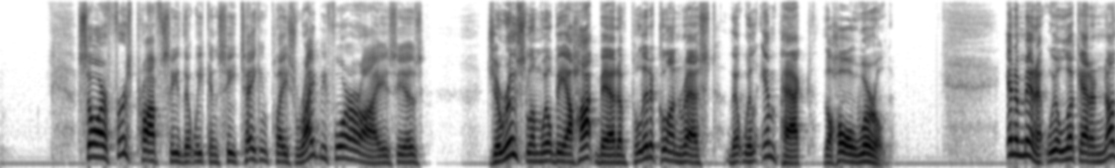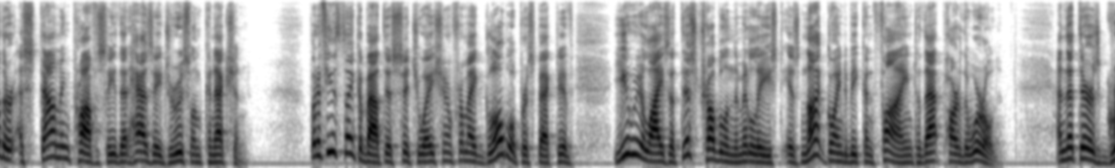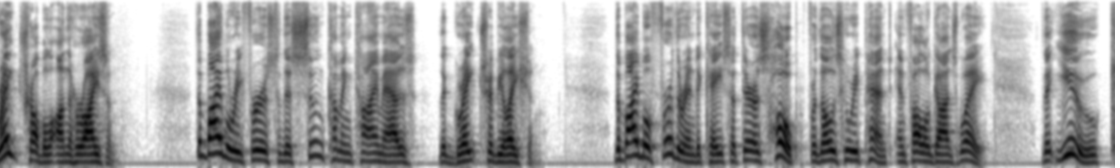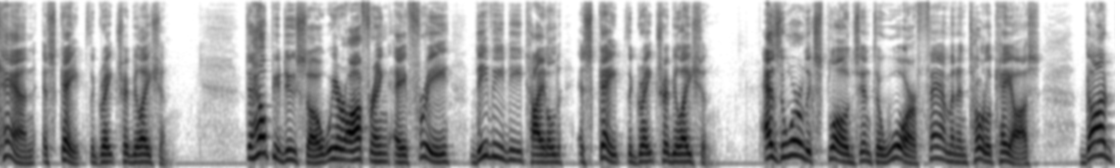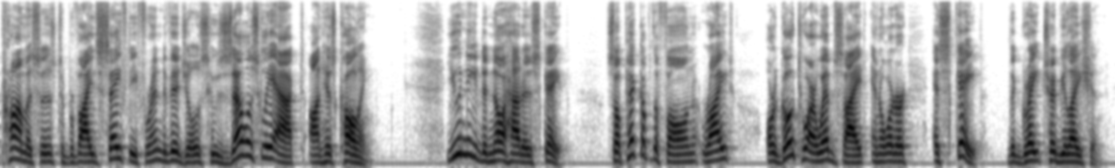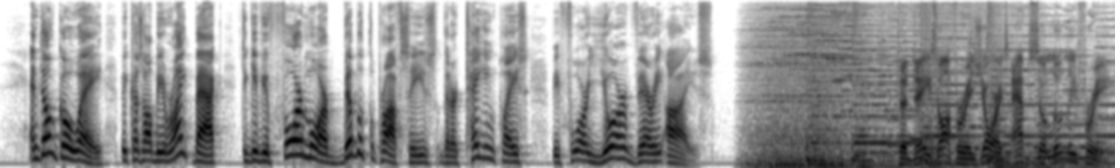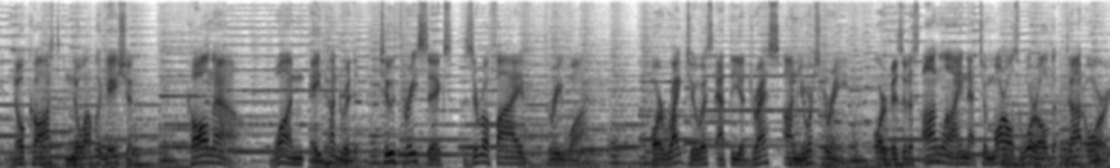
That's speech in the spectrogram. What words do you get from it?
So, our first prophecy that we can see taking place right before our eyes is Jerusalem will be a hotbed of political unrest that will impact the whole world. In a minute, we'll look at another astounding prophecy that has a Jerusalem connection. But if you think about this situation from a global perspective, you realize that this trouble in the Middle East is not going to be confined to that part of the world and that there is great trouble on the horizon. The Bible refers to this soon coming time as the Great Tribulation. The Bible further indicates that there is hope for those who repent and follow God's way, that you can escape the Great Tribulation. To help you do so, we are offering a free DVD titled Escape the Great Tribulation. As the world explodes into war, famine, and total chaos, God promises to provide safety for individuals who zealously act on His calling. You need to know how to escape. So pick up the phone, write, or go to our website and order Escape the Great Tribulation. And don't go away because I'll be right back to give you four more biblical prophecies that are taking place before your very eyes. Today's offer is yours absolutely free, no cost, no obligation. Call now 1 800 236 0531 or write to us at the address on your screen or visit us online at tomorrowsworld.org.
